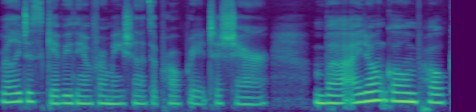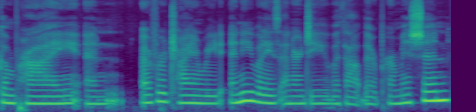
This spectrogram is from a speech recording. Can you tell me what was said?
really just give you the information that's appropriate to share. But I don't go and poke and pry and ever try and read anybody's energy without their permission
